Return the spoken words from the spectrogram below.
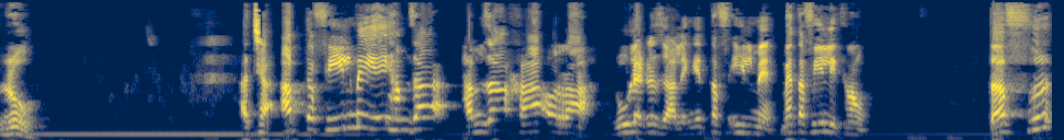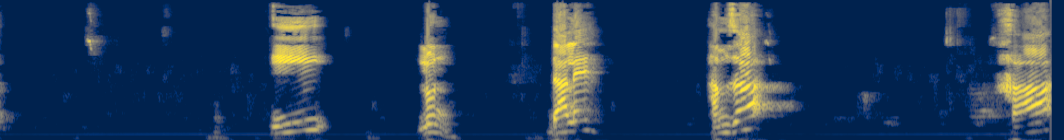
رو اچھا اب تفیل میں یہی حمزہ حمزہ، خا اور را رو لیٹر ڈالیں گے تفیل میں۔ میں تفیل لکھ رہا ہوں۔ تف، ای، لن۔ ڈالیں۔ حمزہ، خا،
